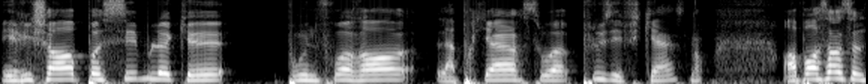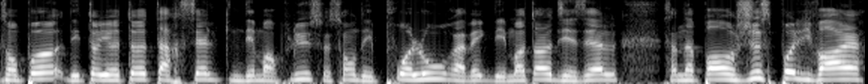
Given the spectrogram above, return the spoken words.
et Richard. Possible que, pour une fois rare, la prière soit plus efficace? Non. En passant, ce ne sont pas des Toyota Tarcel qui ne démarrent plus, ce sont des poids lourds avec des moteurs diesel. Ça ne part juste pas l'hiver,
